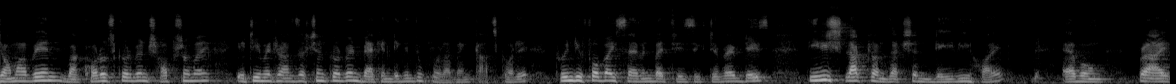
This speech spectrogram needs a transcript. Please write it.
জমাবেন বা খরচ করবেন, সব সময় এটিএমে ট্রানজ্যাকশন করবেন ব্যাক এন্ডে কিন্তু ফ্লোরা ব্যাংক কাজ করে। Twenty four by seven by three sixty five days তিরিশ লাখ ট্রানজ্যাকশন ডেইলি হয়। এবং প্রায়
